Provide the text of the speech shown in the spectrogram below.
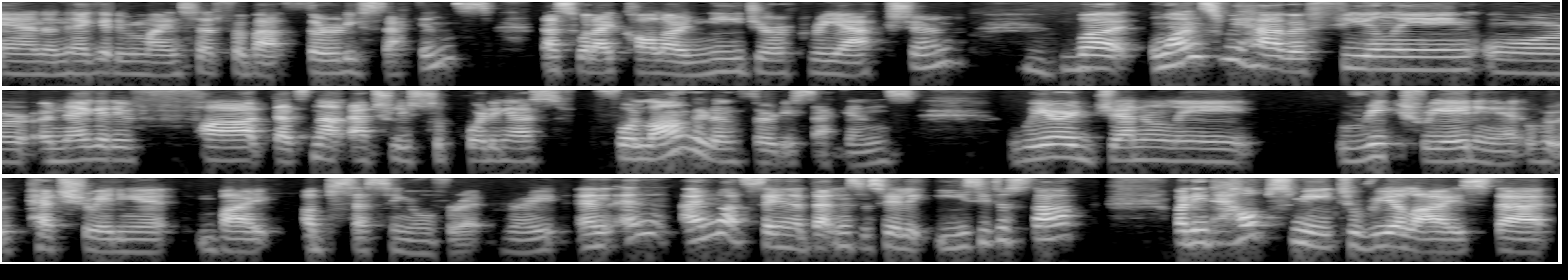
and a negative mindset for about 30 seconds. That's what I call our knee jerk reaction. Mm-hmm. But once we have a feeling or a negative thought that's not actually supporting us for longer than 30 seconds, we are generally recreating it or perpetuating it by obsessing over it right and and i'm not saying that that's necessarily easy to stop but it helps me to realize that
